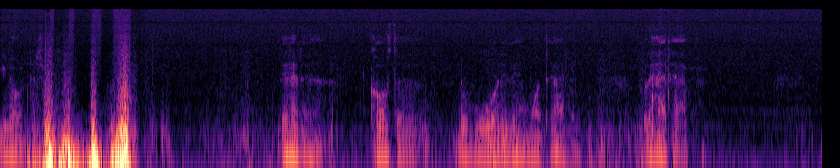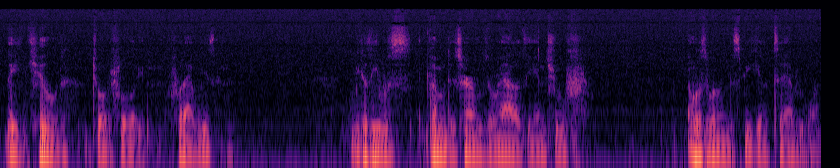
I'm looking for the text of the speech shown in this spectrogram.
You know what distraction They had to cause the the war they didn't want to happen. But it had to happen. They killed George Floyd for that reason. Because he was coming to terms with reality and truth and was willing to speak it to everyone.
